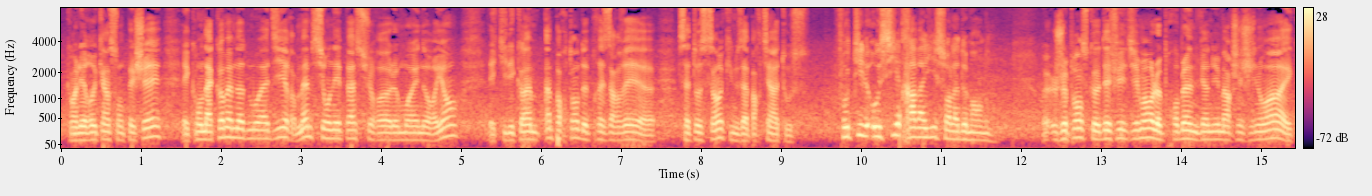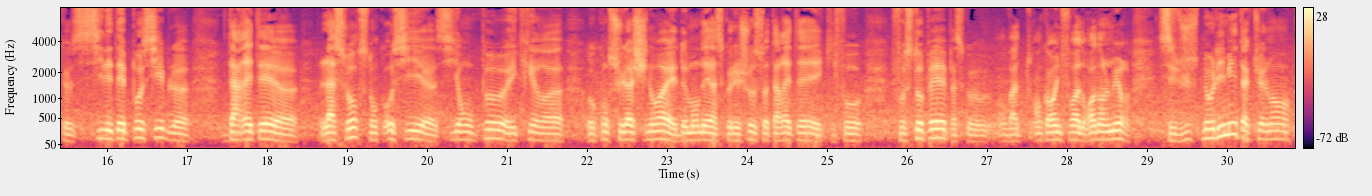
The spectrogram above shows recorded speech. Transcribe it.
quand les requins sont pêchés et qu'on a quand même notre mot à dire, même si on n'est pas sur le Moyen-Orient, et qu'il est quand même important de préserver cet océan qui nous appartient à tous. Faut-il aussi travailler sur la demande? Je pense que définitivement le problème vient du marché chinois et que s'il était possible d'arrêter euh, la source, donc aussi euh, si on peut écrire euh, au consulat chinois et demander à ce que les choses soient arrêtées et qu'il faut, faut stopper parce qu'on va encore une fois droit dans le mur, c'est juste nos limites actuellement.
